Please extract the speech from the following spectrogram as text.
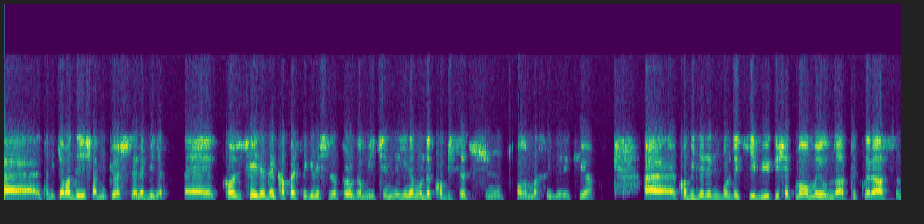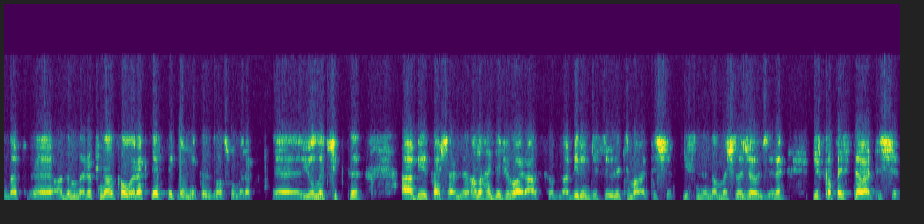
Ee, tabii ki ama değişkenlik gösterebilir. Ee, şeyde de kapasite geliştirme programı içinde yine burada KOBİ statüsünün olması gerekiyor. Ee, KOBİ'lerin buradaki büyük işletme olma yolunda attıkları aslında e, adımları finansal olarak destekleme mekanizması olarak e, yola çıktı. Ee, birkaç tane ana hedefi var aslında. Birincisi üretim artışı. İsminden anlaşılacağı üzere bir kapasite artışı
